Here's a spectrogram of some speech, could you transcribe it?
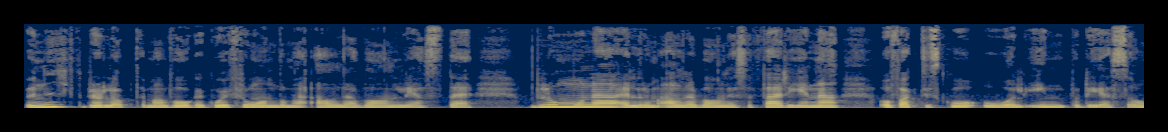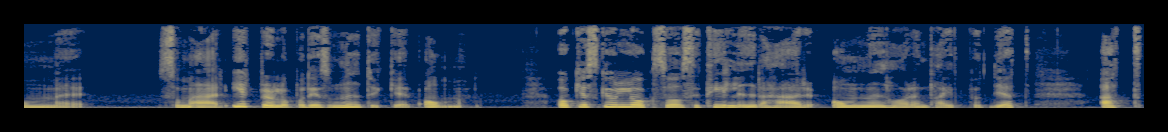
unikt bröllop där man vågar gå ifrån de här allra vanligaste blommorna eller de allra vanligaste färgerna och faktiskt gå all in på det som, eh, som är ert bröllop och det som ni tycker om. Och jag skulle också se till i det här, om ni har en tight budget, att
